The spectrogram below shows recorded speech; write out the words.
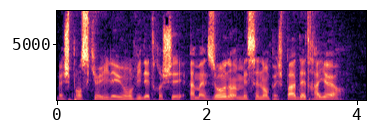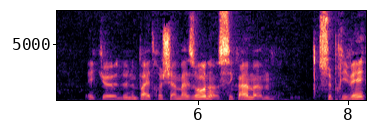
Mais je pense qu'il a eu envie d'être chez Amazon, mais ça n'empêche pas d'être ailleurs. Et que de ne pas être chez Amazon, c'est quand même se priver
